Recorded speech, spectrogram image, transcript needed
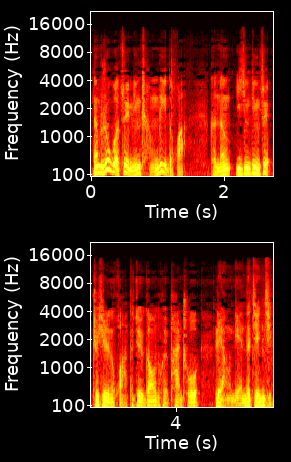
那么，如果罪名成立的话，可能一经定罪，这些人的话，他最高的会判处两年的监禁。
